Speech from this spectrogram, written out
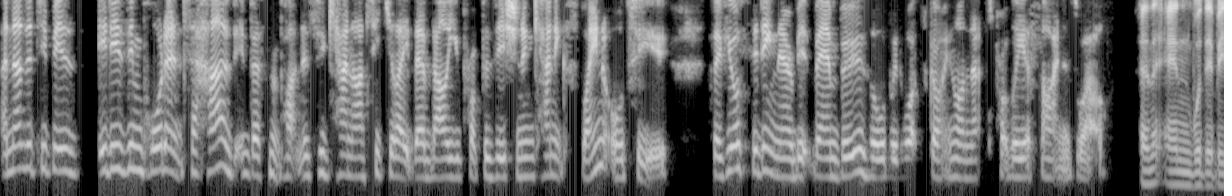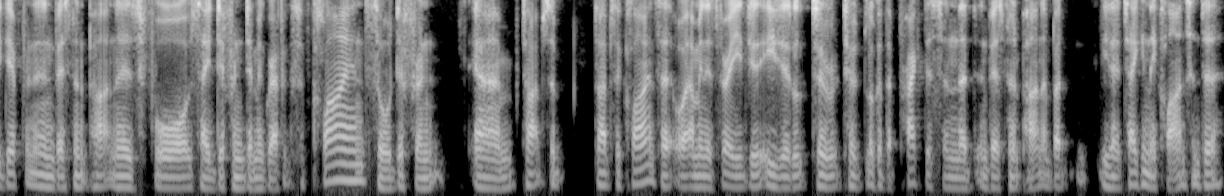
another tip is it is important to have investment partners who can articulate their value proposition and can explain it all to you. So if you're sitting there a bit bamboozled with what's going on, that's probably a sign as well. And and would there be different investment partners for say different demographics of clients or different um, types of types of clients? Or, I mean, it's very easy to, to look at the practice and the investment partner, but you know, taking their clients into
